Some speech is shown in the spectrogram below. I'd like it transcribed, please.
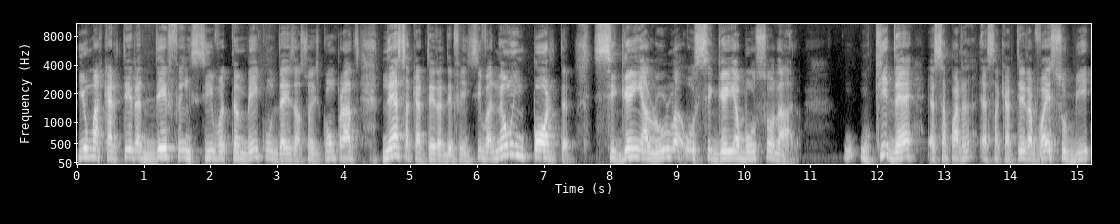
e uma carteira defensiva também com 10 ações compradas. Nessa carteira defensiva, não importa se ganha Lula ou se ganha Bolsonaro. O, que der, essa, essa carteira vai subir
